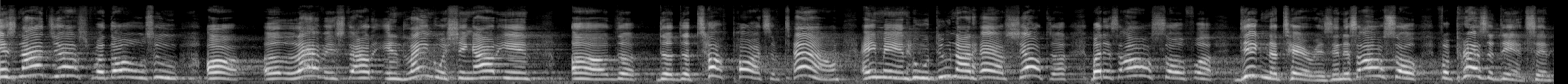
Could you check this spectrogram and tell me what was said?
It's not just for those who are uh, lavished out and languishing out in uh, the, the, the tough parts of town, amen, who do not have shelter, but it's also for dignitaries and it's also for presidents and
